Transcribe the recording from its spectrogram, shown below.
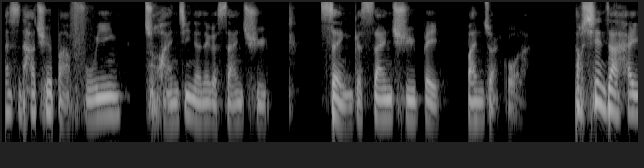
但是他却把福音传进了那个山区，整个山区被翻转过来。到现在还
